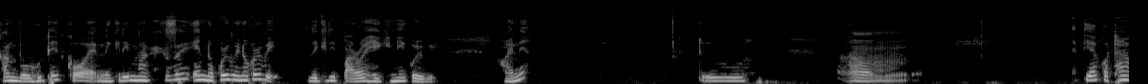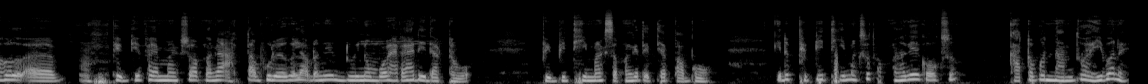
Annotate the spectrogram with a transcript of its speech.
কাৰণ বহুতে কয় নিগেটিভ মাৰ্ক আছে এই নকৰিবি নকৰিবি যিখিনি পাৰ সেইখিনিয়ে কৰিবি। হয়নে? তো এতিয়া কথা হ'ল ফিফটি ফাইভ মাৰ্কছৰ আপোনালোকে আঠটা ভুল হৈ গ'লে আপোনালোকে দুই নম্বৰ এটাহে ডিডাক্ট হ'ব। ফিফটি থ্ৰী মাৰ্কছ আপোনালোকে তেতিয়া পাব। কিন্তু ফিফটি থ্ৰী মাৰ্কছত আপোনালোকে কওকচোন কাট অফত নামটো আহিব নাই?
